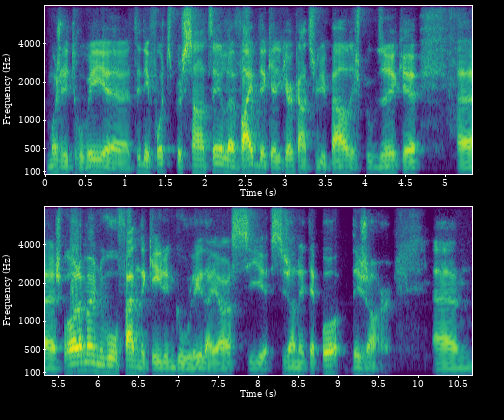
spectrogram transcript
moi, je l'ai trouvé, tu sais, des fois, tu peux sentir le vibe de quelqu'un quand tu lui parles et je peux vous dire que je suis probablement un nouveau fan de Caden Goulet, d'ailleurs, si, si j'en étais pas déjà un.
